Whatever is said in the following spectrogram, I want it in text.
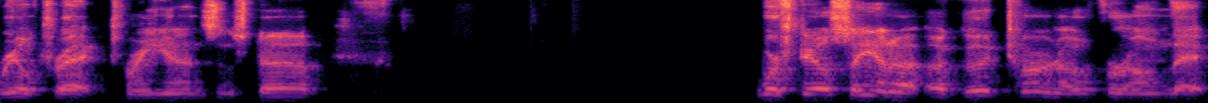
RealTracs trends and stuff, we're still seeing a, a good turnover on that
